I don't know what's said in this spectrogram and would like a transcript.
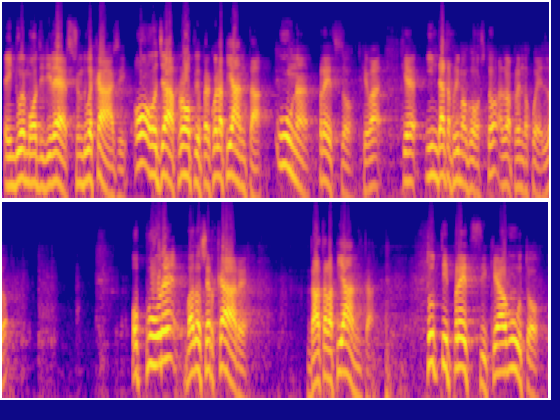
e in due modi diversi, sono due casi. O ho già proprio per quella pianta un prezzo che, va, che in data 1 agosto, allora prendo quello, oppure vado a cercare, data la pianta, tutti i prezzi che ha avuto,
